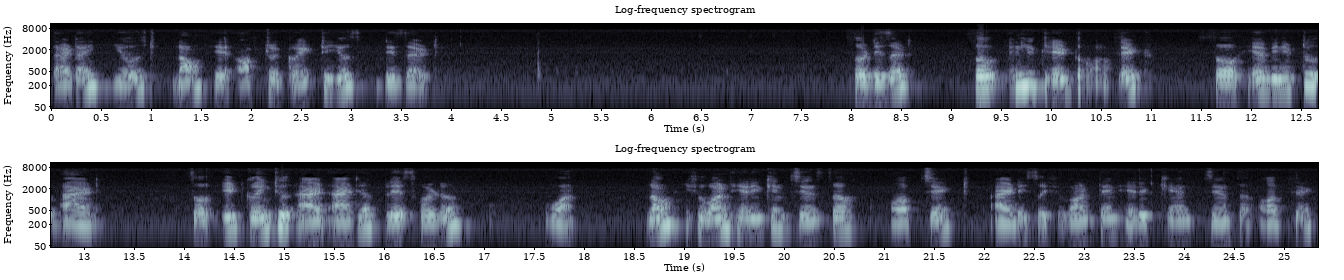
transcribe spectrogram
that I used. Now here after going to use desert so desert so when you create the object so here we need to add. So it going to add at a placeholder 1 now if you want here you can change the object id so if you want then here you can change the object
